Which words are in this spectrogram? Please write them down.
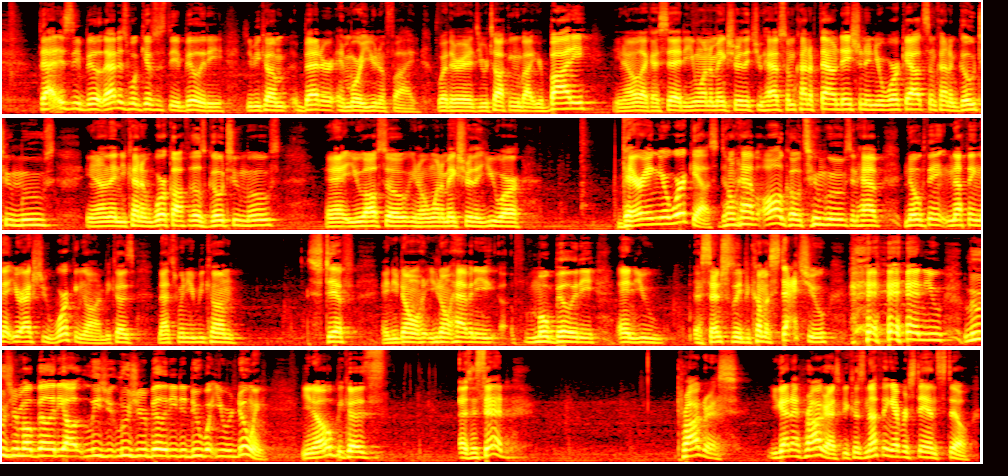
That is the ability, that is what gives us the ability to become better and more unified. Whether it's you were talking about your body, you know, like I said, you want to make sure that you have some kind of foundation in your workout, some kind of go to moves, you know, and then you kind of work off of those go to moves. And you also, you know, want to make sure that you are varying your workouts. Don't have all go to moves and have no thing, nothing that you're actually working on because that's when you become stiff and you don't you don't have any uh, mobility and you essentially become a statue and you lose your mobility, lose you lose your ability to do what you were doing. You know, because as I said, progress. You got to have progress because nothing ever stands still.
